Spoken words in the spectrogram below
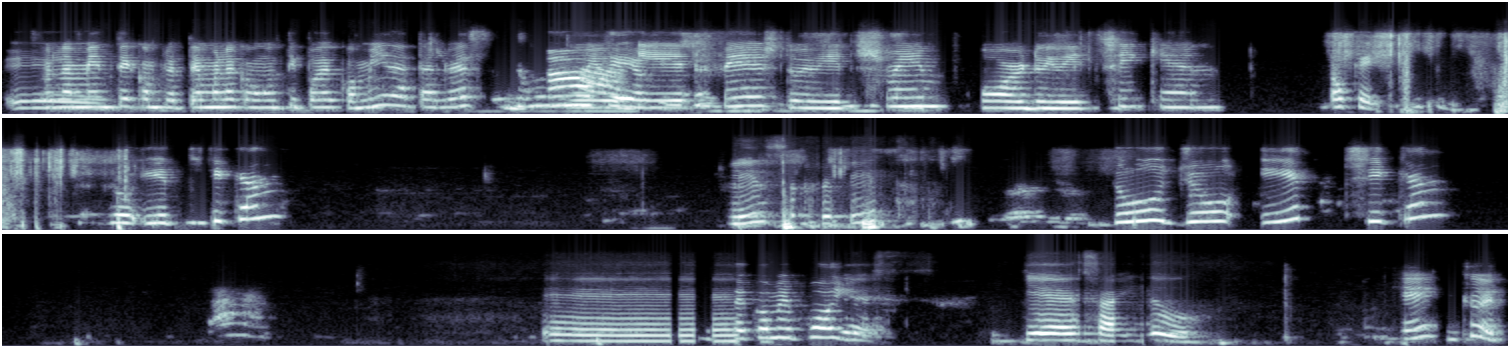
eh, Solamente completémosla con un tipo de comida, tal vez. Ah, do ok, you ok. eat fish? Do you eat shrimp? Or do you eat chicken? Okay. You eat chicken? Please repeat. Do you eat chicken? Eh, ¿Usted? Yes, I do. Okay, good.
